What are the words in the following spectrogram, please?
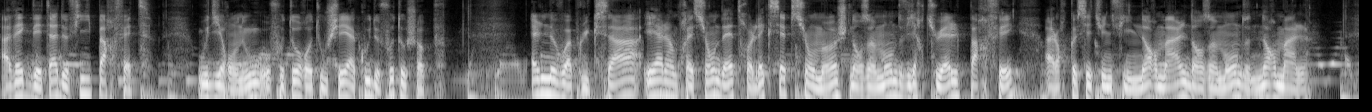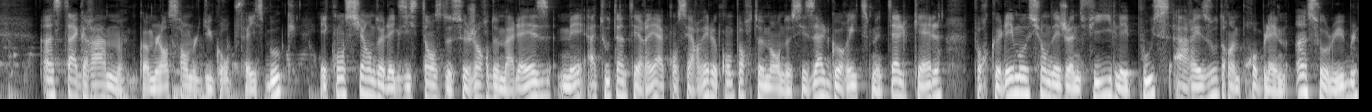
avec des tas de filles parfaites, ou dirons-nous aux photos retouchées à coups de Photoshop. Elle ne voit plus que ça et a l'impression d'être l'exception moche dans un monde virtuel parfait, alors que c'est une fille normale dans un monde normal. Instagram, comme l'ensemble du groupe Facebook, est conscient de l'existence de ce genre de malaise, mais a tout intérêt à conserver le comportement de ses algorithmes tel quel pour que l'émotion des jeunes filles les pousse à résoudre un problème insoluble,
